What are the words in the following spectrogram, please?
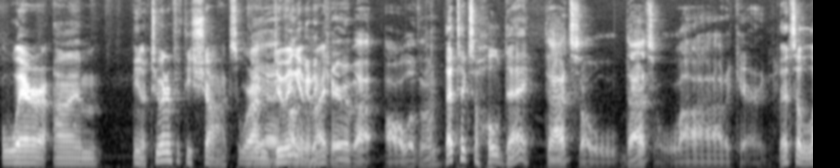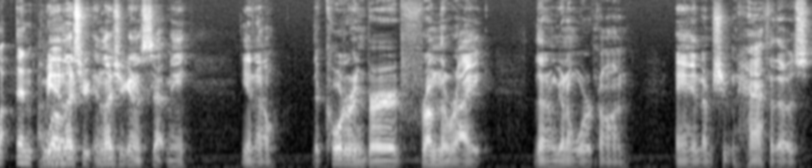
where I'm, you know, 250 shots where Yeah, I'm doing I'm it right, Care about all of them. that takes a whole day. That's a that's a lot of caring. That's a lot. And I mean, well, unless you unless you're gonna set me, you know, the quartering bird from the right that I'm gonna work on, and I'm shooting half of those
